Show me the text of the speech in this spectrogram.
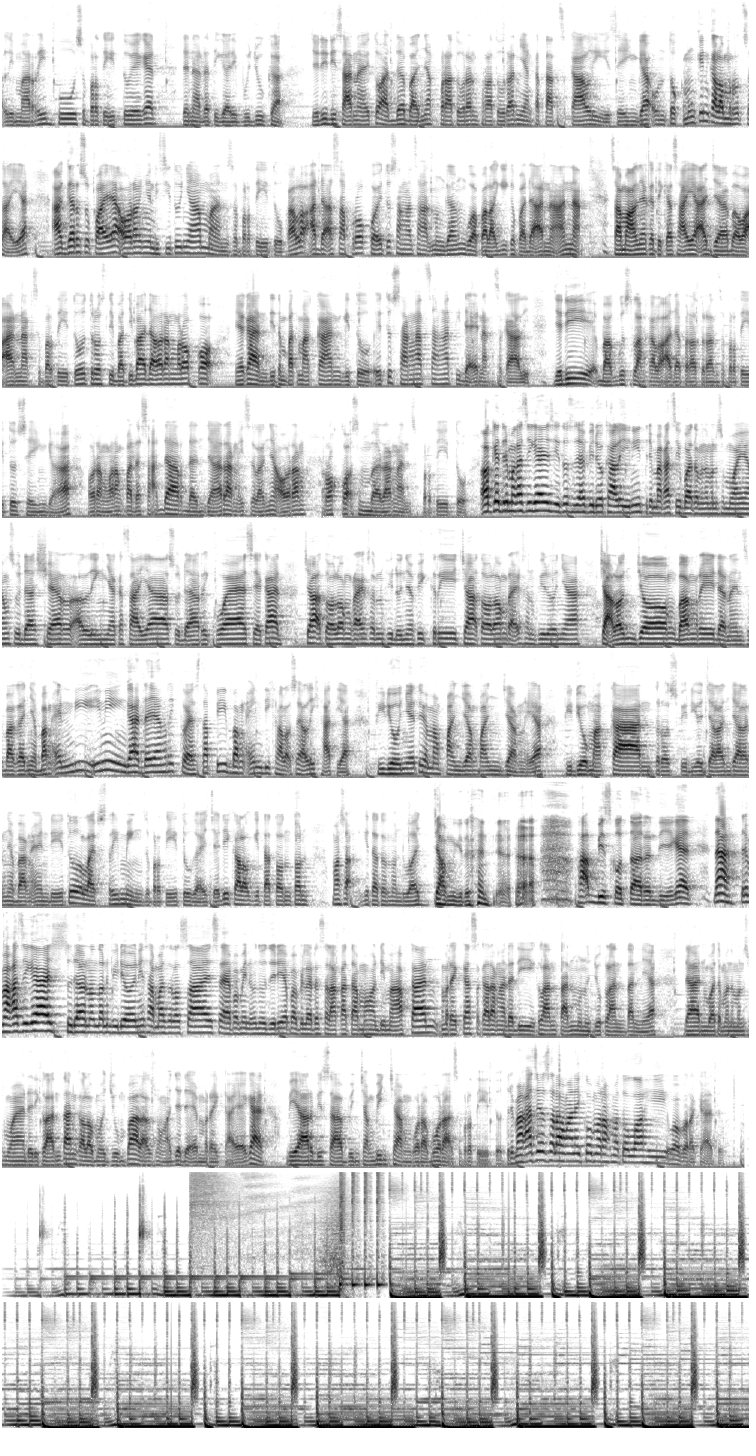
5.000 seperti itu ya kan dan ada 3.000 juga. Jadi di sana itu ada banyak peraturan-peraturan yang ketat sekali sehingga untuk mungkin kalau menurut saya agar supaya orang yang di situ nyaman seperti itu. Kalau ada asap rokok itu sangat-sangat mengganggu apalagi kepada anak-anak. Sama halnya ketika saya aja bawa anak seperti itu terus tiba-tiba ada orang ngerokok ya kan di tempat makan gitu. Itu sangat-sangat tidak enak sekali. Jadi baguslah kalau ada peraturan seperti itu sehingga orang-orang pada sadar dan jarang istilahnya orang rokok sembarangan seperti itu. Oke terima kasih guys itu saja video kali ini. Terima kasih buat teman-teman semua yang sudah share linknya ke saya sudah request ya kan? Cak tolong reaction videonya Fikri Cak tolong reaction videonya Cak Lonjong Bang Re dan lain sebagainya. Bang Endi ini nggak ada yang request tapi Bang Endi kalau saya lihat ya videonya itu memang panjang-panjang ya. Video makan terus video jalan-jalannya Bang Endi itu live streaming seperti itu guys. Jadi kalau kita tonton masa kita tonton dua jam gitu kan? Habis kota nanti kan? Nah terima kasih guys sudah nonton video ini sampai selesai. Saya pamit undur diri apabila ada salah kata mohon dimaafkan. Mereka sekarang ada di Kelantan menuju Kelantan ya. Dan buat teman-teman semua yang ada di Kelantan kalau mau jumpa langsung aja DM mereka ya kan? Biar bisa bincang-bincang bora-bora seperti itu. Terima kasih. Assalamualaikum warahmatullahi wabarakatuh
